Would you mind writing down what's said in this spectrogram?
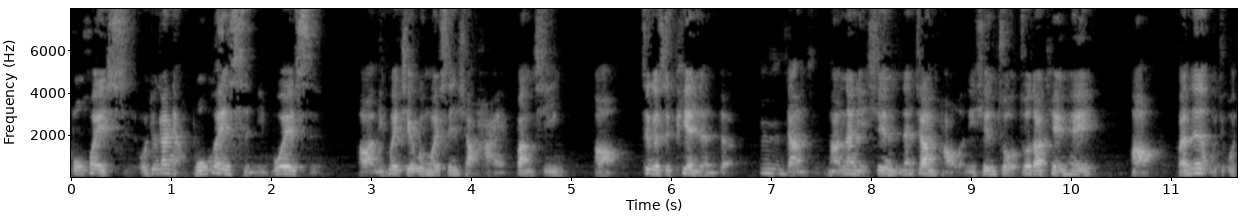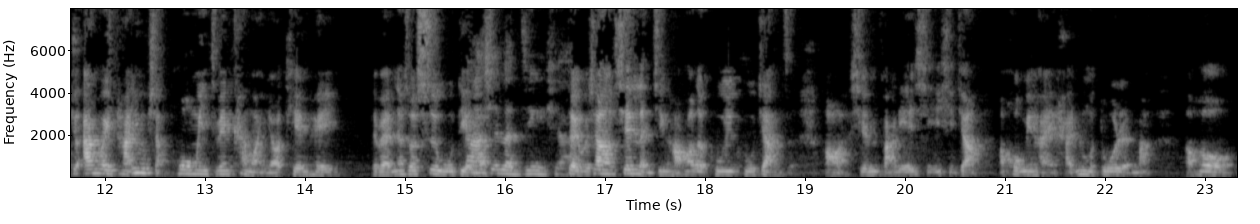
不会死，我就跟他讲不会死，你不会死，啊，你会结婚会生小孩，放心啊，这个是骗人的，嗯，这样子。那那你先那这样好了，你先做做到天黑啊，反正我就我就安慰他，因为我想后面这边看完也要天黑。对不对？那时候四五点，大家先冷静一下。对，我像先冷静，好好的哭一哭这样子啊，先把脸洗一洗这样啊，后面还还那么多人嘛，然后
